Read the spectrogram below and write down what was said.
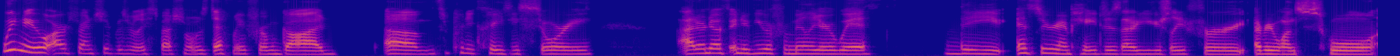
we knew our friendship was really special. It was definitely from God. Um, it's a pretty crazy story. I don't know if any of you are familiar with the Instagram pages that are usually for everyone's school.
